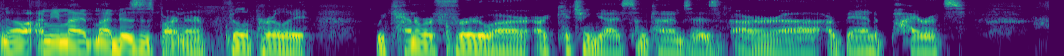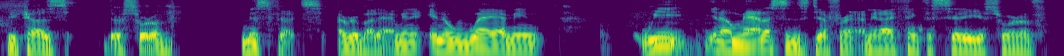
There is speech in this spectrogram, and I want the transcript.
No, I mean my, my business partner, Philip Hurley, we kind of refer to our, our kitchen guys sometimes as our uh, our band of pirates because they're sort of misfits. Everybody. I mean, in a way, I mean, we, you know, Madison's different. I mean, I think the city is sort of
